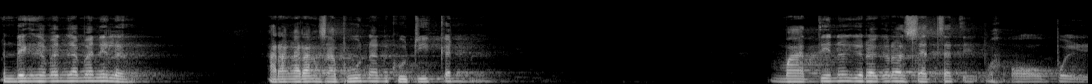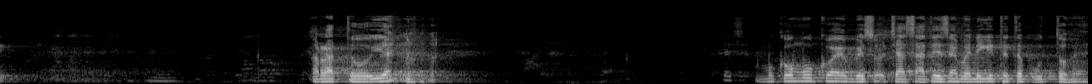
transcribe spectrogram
Mending zaman-zaman ini loh. Arang-arang sabunan, gudikan. Mati nih kira-kira set-set. Wah opo ratoyan. Muka-muka yang besok jasadnya sama ini tetap utuh. Ya.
